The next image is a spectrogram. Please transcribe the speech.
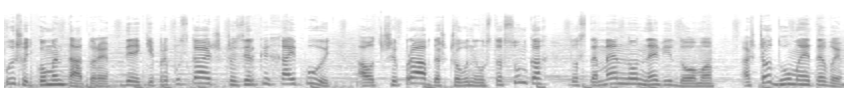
Пишуть коментатори. Деякі припускають, що зірки хайпують. А от чи правда, що вони у стосунках, достеменно невідомо. А що думаєте ви?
